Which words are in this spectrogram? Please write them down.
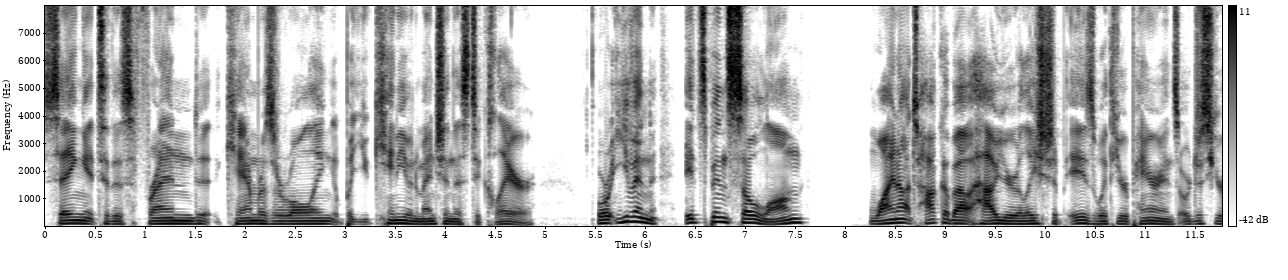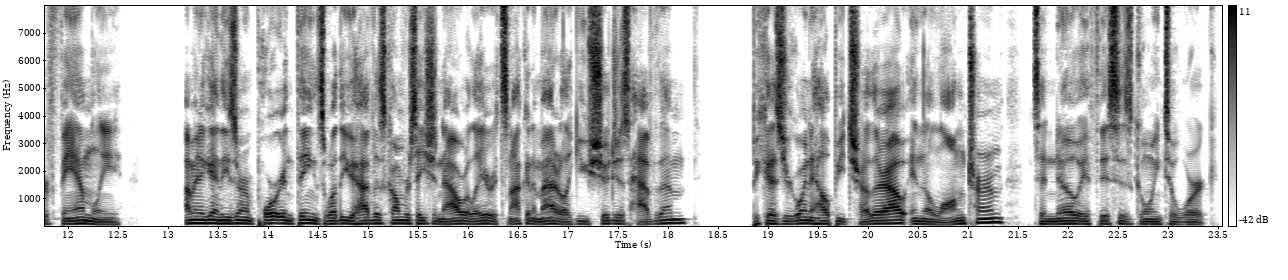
saying it to this friend? Cameras are rolling, but you can't even mention this to Claire. Or even, it's been so long. Why not talk about how your relationship is with your parents or just your family? I mean, again, these are important things. Whether you have this conversation now or later, it's not going to matter. Like, you should just have them because you're going to help each other out in the long term to know if this is going to work.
